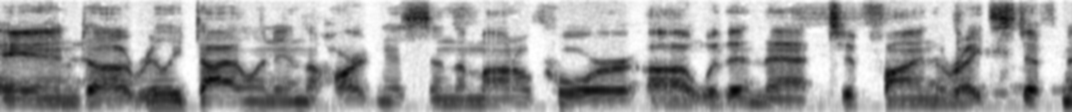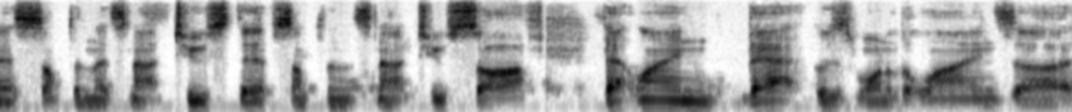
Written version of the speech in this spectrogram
and uh, really dialing in the hardness and the monocore uh, within that to find the right stiffness, something that's not too stiff, something that's not too soft. That line, that was one of the lines uh,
